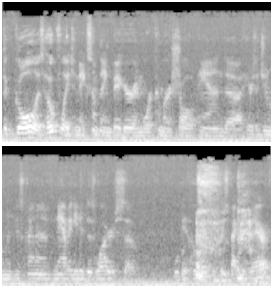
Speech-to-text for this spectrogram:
the goal is hopefully to make something bigger and more commercial. And uh, here's a gentleman who's kind of navigated those waters, so we'll get hopefully some perspective there.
